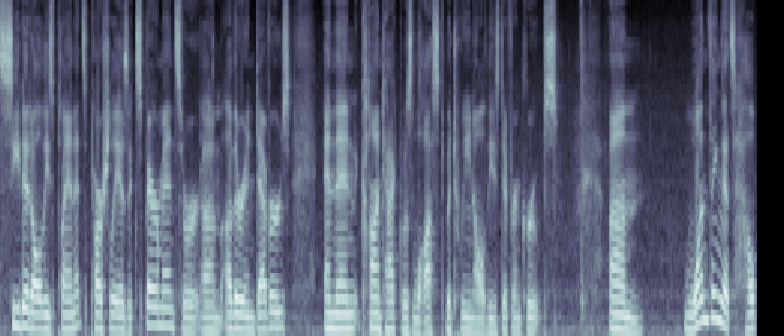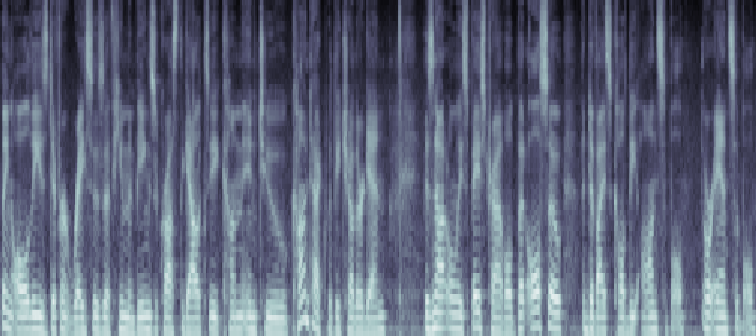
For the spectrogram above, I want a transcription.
seeded all these planets partially as experiments or um, other endeavors, and then contact was lost between all these different groups. Um, one thing that's helping all these different races of human beings across the galaxy come into contact with each other again is not only space travel, but also a device called the Ansible or Ansible,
